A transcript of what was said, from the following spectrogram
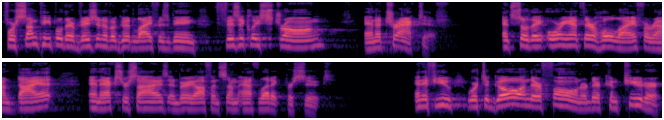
For some people, their vision of a good life is being physically strong and attractive. And so they orient their whole life around diet and exercise and very often some athletic pursuit. And if you were to go on their phone or their computer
